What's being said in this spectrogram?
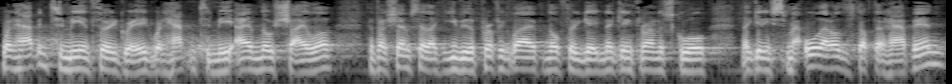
what happened to me in third grade, what happened to me, I have no shaila. If Hashem said I can give you the perfect life, no third grade, not getting thrown out of school, not getting smacked, all that other stuff that happened,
